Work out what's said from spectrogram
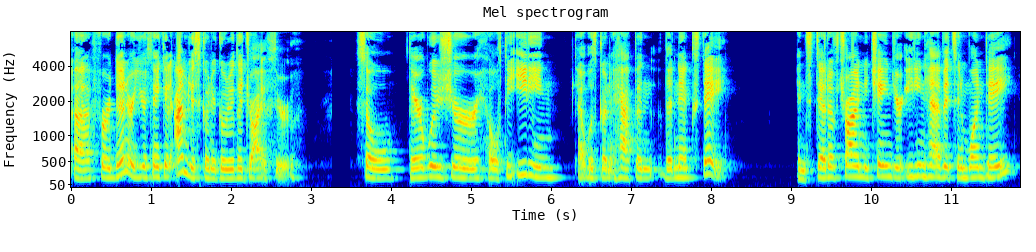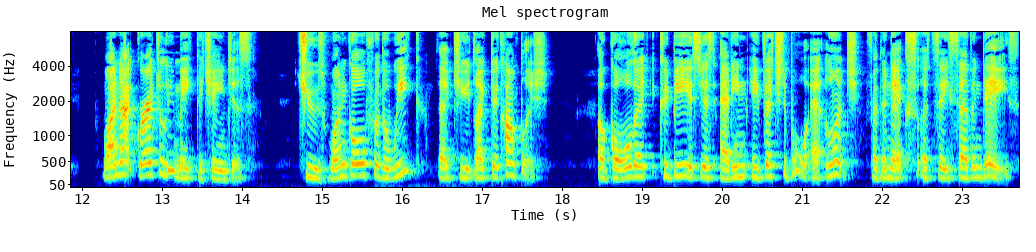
uh, for dinner you're thinking i'm just going to go to the drive through so there was your healthy eating that was going to happen the next day. Instead of trying to change your eating habits in one day why not gradually make the changes Choose one goal for the week that you'd like to accomplish. A goal that could be is just adding a vegetable at lunch for the next, let's say, seven days.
